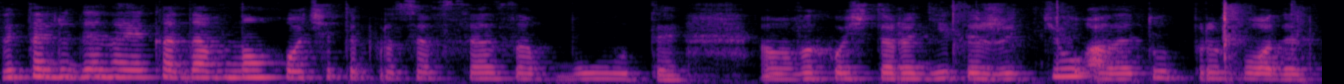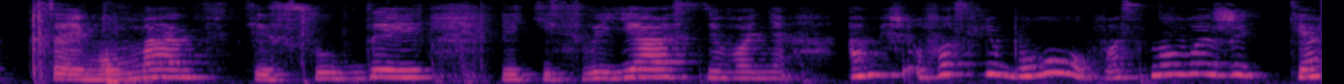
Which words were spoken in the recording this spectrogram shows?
Ви та людина, яка давно хочете про це все забути. Ви хочете радіти життю, але тут приходить цей момент, ці суди, якісь вияснювання. А між у вас любов, у основа життя.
